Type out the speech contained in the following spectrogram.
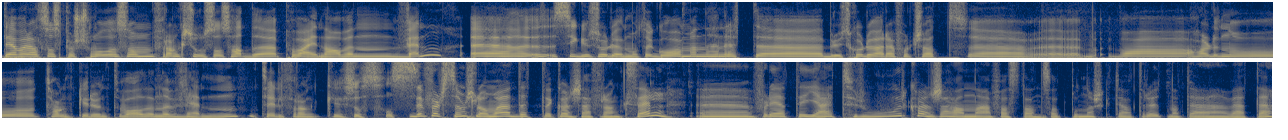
Det var altså spørsmålet som Frank Kjosås hadde på vegne av en venn. Eh, Sigurd Sollien måtte gå, men Henriette Brusgaard, du er her fortsatt. Eh, hva, har du noen tanker rundt hva denne vennen til Frank Kjosås Det første som slår meg, er at dette kanskje er Frank selv. Eh, fordi at jeg tror kanskje han er fast ansatt på Norske Teatret, uten at jeg vet det.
